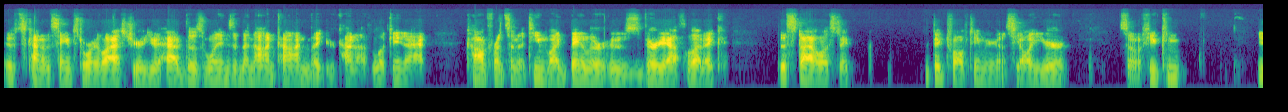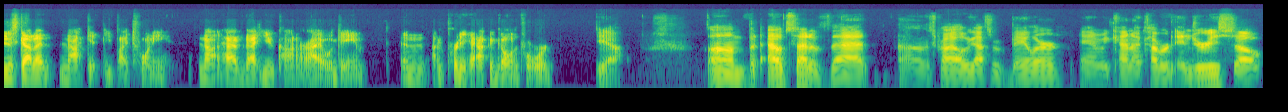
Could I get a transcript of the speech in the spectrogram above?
It's kind of the same story last year. You had those wins in the non con, but you're kind of looking at conference and a team like Baylor, who's very athletic, the stylistic Big 12 team you're going to see all year. So if you can, you just got to not get beat by 20, not have that UConn or Iowa game. And I'm pretty happy going forward. Yeah. Um, but outside of that, uh, that's probably all we got for Baylor, and we kind of covered injuries. So,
